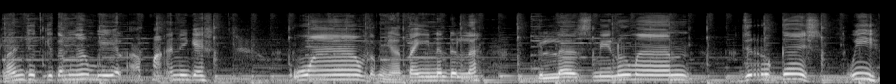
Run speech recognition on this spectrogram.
Lanjut kita mengambil apa nih guys? Wow ternyata ini adalah gelas minuman jeruk guys. Wih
